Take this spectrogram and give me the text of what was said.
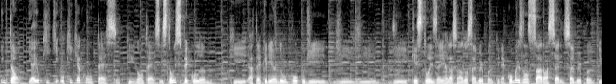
Então, e aí o que que, o que, que acontece? O que, que acontece? Estão especulando que, até criando um pouco de, de, de, de questões aí relacionadas ao Cyberpunk, né? Como eles lançaram a série de Cyberpunk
